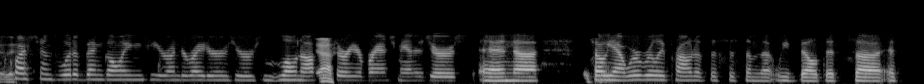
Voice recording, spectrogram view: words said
activated. questions would have been going to your underwriters, your loan officer, your branch managers, and uh, so yeah, we're really proud of the system that we've built. It's uh, it's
